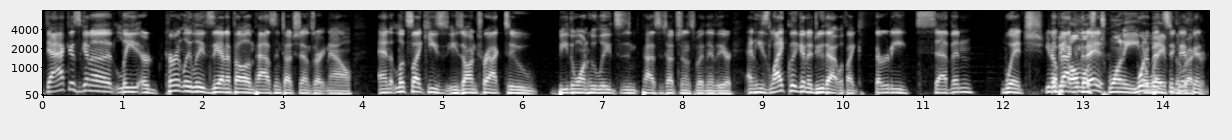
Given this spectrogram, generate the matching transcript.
Dak is gonna lead or currently leads the NFL in passing touchdowns right now, and it looks like he's he's on track to be the one who leads in passing touchdowns by the end of the year, and he's likely going to do that with like 37, which you know be back in the almost day 20 would have been significant.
